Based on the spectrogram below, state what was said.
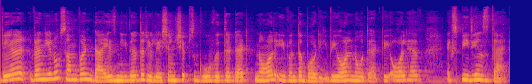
where when you know someone dies neither the relationships go with the death nor even the body we all know that we all have experience that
